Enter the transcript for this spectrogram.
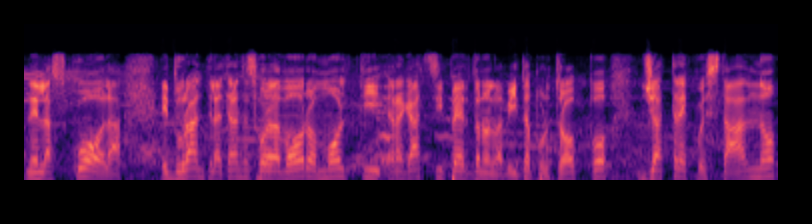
nella scuola, scuola. E durante l'alternanza scuola-lavoro molti ragazzi perdono la vita purtroppo, già tre quest'anno.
